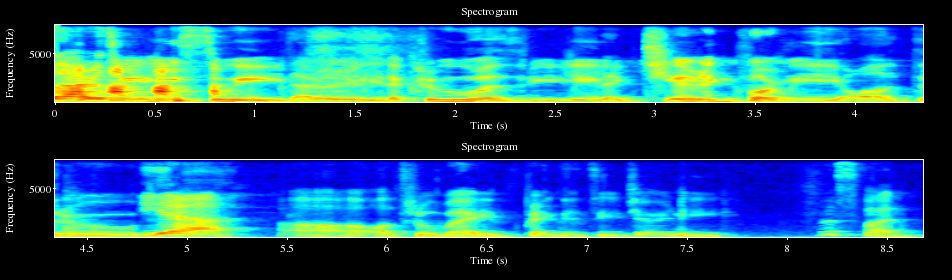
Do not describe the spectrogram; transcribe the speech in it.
That was really sweet. That was really the crew was really like cheering for me all through, yeah. uh, all through my pregnancy journey. It was fun.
